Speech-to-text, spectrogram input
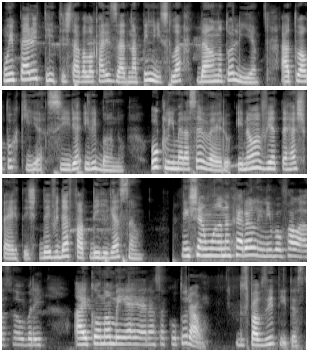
O Império Hitita estava localizado na península da Anatolia, atual Turquia, Síria e Líbano. O clima era severo e não havia terras férteis devido à falta de irrigação. Me chamo Ana Carolina e vou falar sobre a economia e a herança cultural dos povos hititas.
